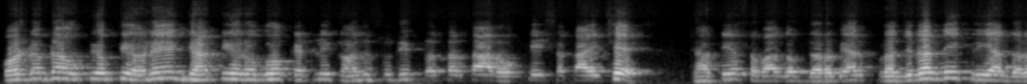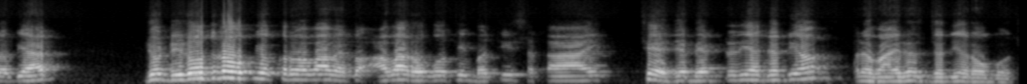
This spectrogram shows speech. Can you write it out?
કોન્ડમના ઉપયોગથી અનેક જાતીય રોગો કેટલીક હદ સુધી પ્રસરતા રોકી શકાય છે. જાતીય સમાગમ દરમિયાન પ્રજનનની ક્રિયા દરમિયાન જો નિરોધનો ઉપયોગ કરવામાં આવે તો આવા રોગોથી બચી શકાય છે, જે બેક્ટેરિયા જન્ય અને વાયરસ જન્ય રોગો છે.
